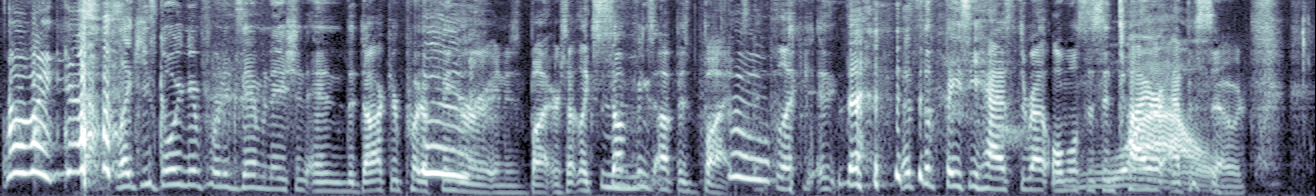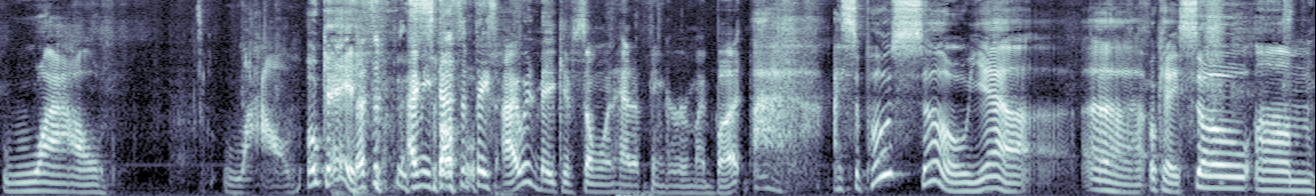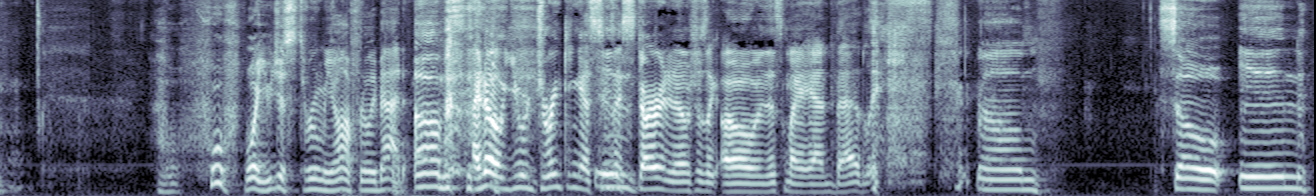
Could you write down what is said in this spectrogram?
Oh my god! like he's going in for an examination and the doctor put a finger in his butt or something like something's up his butt oh. it's like it- that's the face he has throughout almost this entire Wow. episode Wow. Wow. Okay. that's a i mean that's So- the face i would make if someone had a finger in my butt I suppose so. Yeah. Uh, okay. So, um, oh, whew, boy, you just threw me off really bad. Um, i know you were drinking as soon as i started and i was just like oh this might end badly Um, so in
